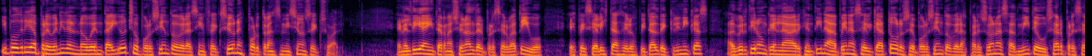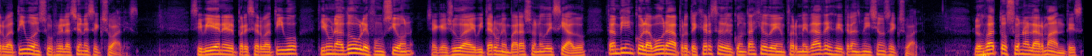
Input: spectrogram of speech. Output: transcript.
y podría prevenir el 98% de las infecciones por transmisión sexual. En el Día Internacional del Preservativo, especialistas del Hospital de Clínicas advirtieron que en la Argentina apenas el 14% de las personas admite usar preservativo en sus relaciones sexuales. Si bien el preservativo tiene una doble función, ya que ayuda a evitar un embarazo no deseado, también colabora a protegerse del contagio de enfermedades de transmisión sexual. Los datos son alarmantes,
